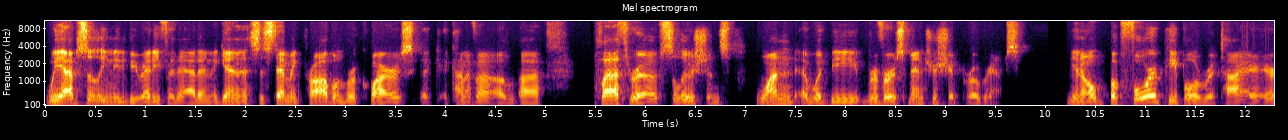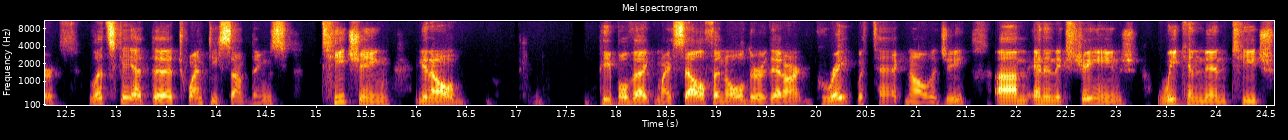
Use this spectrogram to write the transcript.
we absolutely need to be ready for that. And again, a systemic problem requires a, a kind of a, a, plethora of solutions. one would be reverse mentorship programs you know before people retire let's get the 20 somethings teaching you know people like myself and older that aren't great with technology um, and in exchange we can then teach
